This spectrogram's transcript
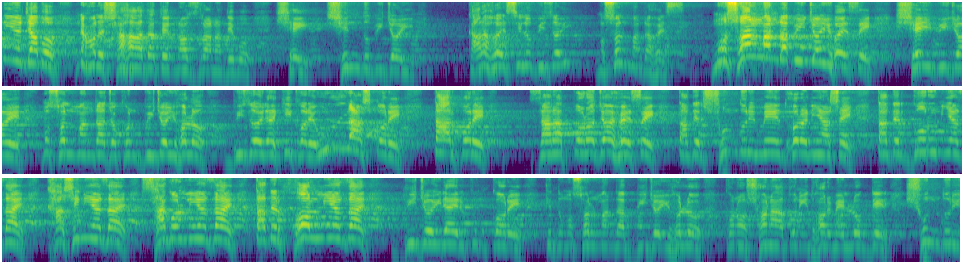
নিয়ে যাব, না হলে শাহাদাতের নজরানা দেব। সেই সিন্ধু বিজয়ী কারা হয়েছিল বিজয়ী? মুসলমানরা হয়েছে। মুসলমানরা বিজয়ী হয়েছে। সেই বিজয়ে মুসলমানরা যখন বিজয়ী হলো, বিজয়ীরা কি করে? উল্লাস করে। তারপরে যারা পরাজয় হয়েছে, তাদের সুন্দরী মেয়ে ধরে নিয়ে আসে, তাদের গরু নিয়ে যায়, খাসি নিয়ে যায়, ছাগল নিয়ে যায়, তাদের ফল নিয়ে যায় বিজয়ীরা এরকম করে, কিন্তু মুসলমানরা বিজয়ী হলো। কোনো সনাতনী ধর্মের লোকদের সুন্দরী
